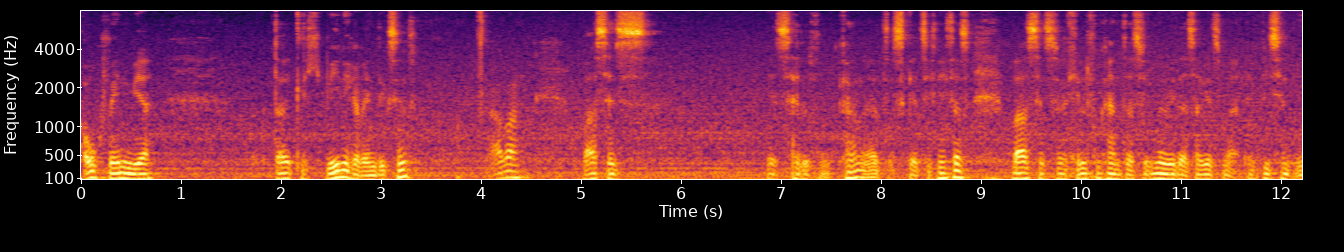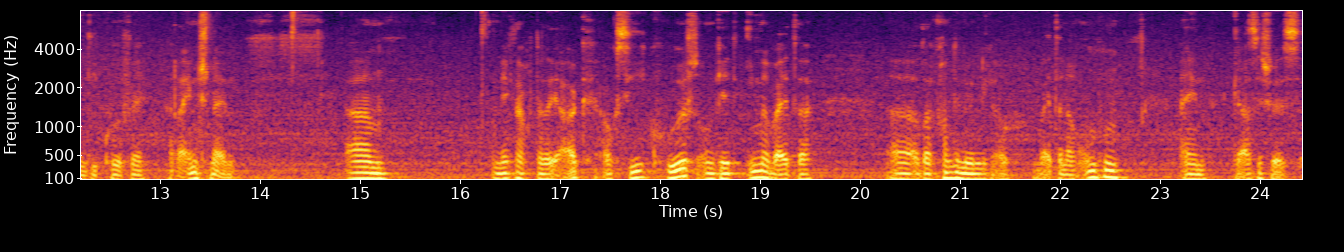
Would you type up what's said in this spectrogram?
auch wenn wir deutlich weniger wendig sind. Aber was jetzt, jetzt helfen kann, das geht sich nicht aus, was jetzt helfen kann, dass wir immer wieder, sage ich jetzt mal, ein bisschen in die Kurve reinschneiden. Ähm, merkt auch bei der Jag, auch sie kurvt und geht immer weiter äh, oder kontinuierlich auch weiter nach unten. Ein klassisches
